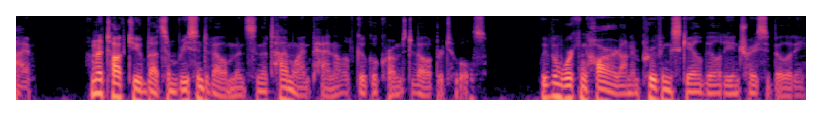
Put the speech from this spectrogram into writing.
Hi, I'm going to talk to you about some recent developments in the timeline panel of Google Chrome's developer tools. We've been working hard on improving scalability and traceability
